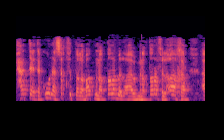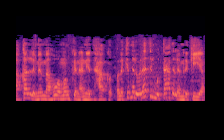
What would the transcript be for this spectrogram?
حتى تكون سقف الطلبات من الطلب من الطرف الآخر أقل مما هو ممكن أن يتحقق. ولكن لكن الولايات المتحدة الأمريكية.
